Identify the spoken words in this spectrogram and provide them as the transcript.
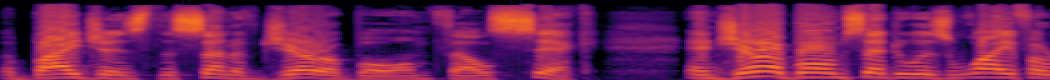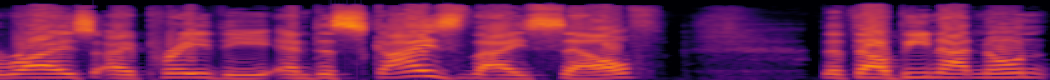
Abijah is the son of Jeroboam fell sick. And Jeroboam said to his wife, Arise, I pray thee, and disguise thyself, that thou be not known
